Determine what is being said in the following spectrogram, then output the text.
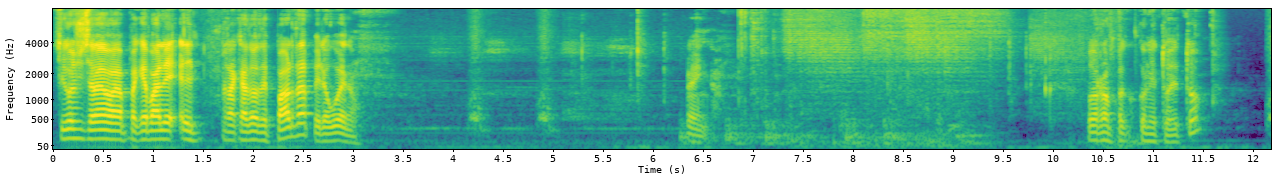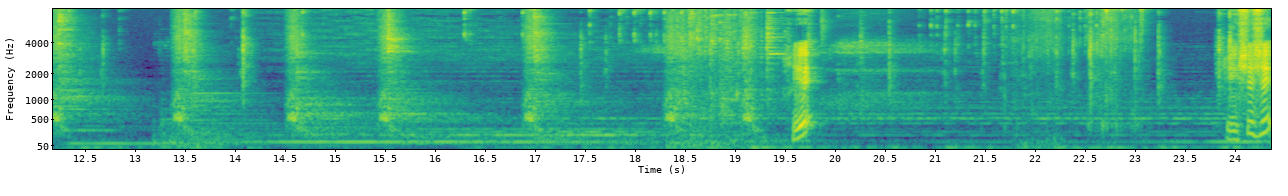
Sigo sin saber para qué vale el racador de espalda, pero bueno. Venga. ¿Puedo romper con esto esto? Sí. Sí, sí, sí.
